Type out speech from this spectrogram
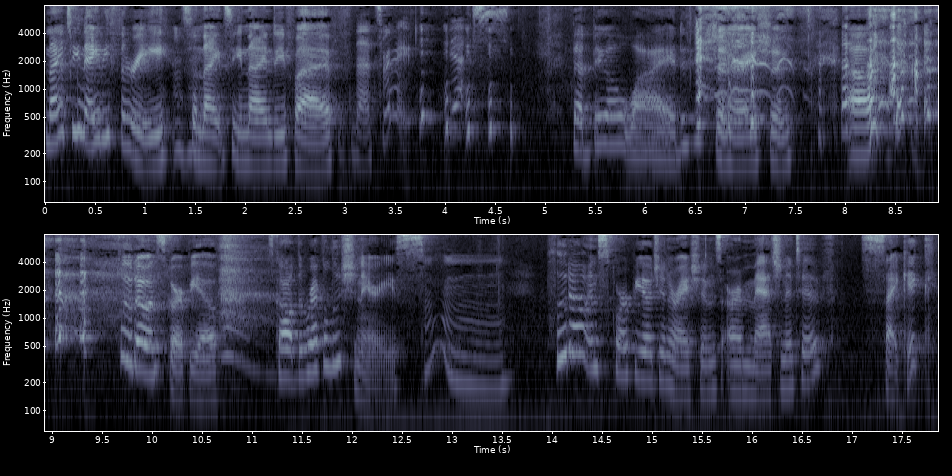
1983 Mm-hmm. to 1995. That's right. Yes. that big old wide generation. uh, Pluto and Scorpio. It's called the Revolutionaries. Hmm. Pluto and Scorpio generations are imaginative, psychic,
